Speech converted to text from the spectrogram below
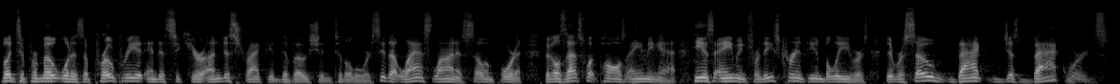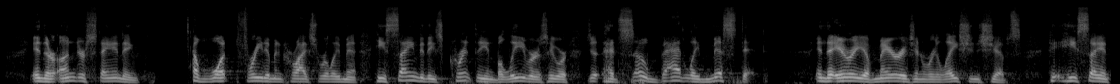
but to promote what is appropriate and to secure undistracted devotion to the Lord. See, that last line is so important because that's what Paul's aiming at. He is aiming for these Corinthian believers that were so back, just backwards in their understanding of what freedom in Christ really meant. He's saying to these Corinthian believers who were, had so badly missed it in the area of marriage and relationships, he's saying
